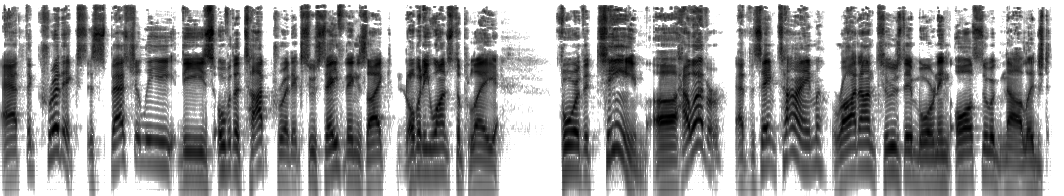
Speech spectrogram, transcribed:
at the critics, especially these over the top critics who say things like, nobody wants to play for the team. Uh, however, at the same time, Ron on Tuesday morning also acknowledged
